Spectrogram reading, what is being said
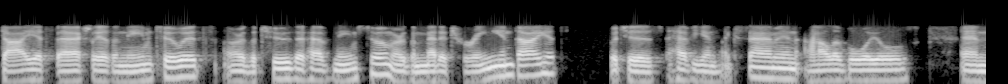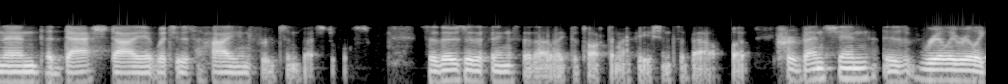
diets that actually has a name to it, or the two that have names to them, are the Mediterranean diet which is heavy in like salmon, olive oils, and then the DASH diet, which is high in fruits and vegetables. So those are the things that I like to talk to my patients about. But prevention is really, really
